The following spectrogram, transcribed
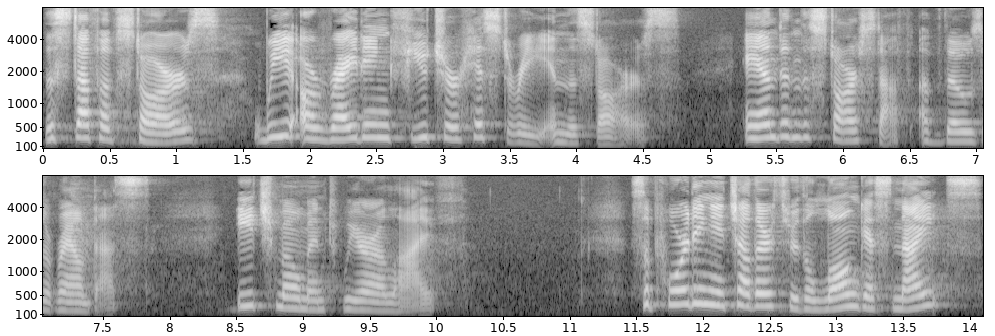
the stuff of stars, we are writing future history in the stars and in the star stuff of those around us. Each moment we are alive. Supporting each other through the longest nights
